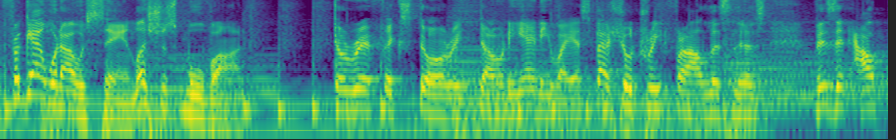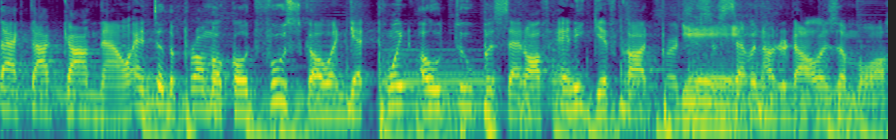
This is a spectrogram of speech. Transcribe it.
forget what I was saying. Let's just move on. Terrific story, Tony. Anyway, a special treat for our listeners. Visit Outback.com now, enter the promo code FUSCO, and get 0.02% off any gift card purchase of $700 or more.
